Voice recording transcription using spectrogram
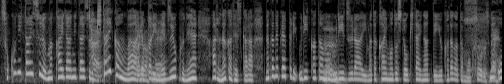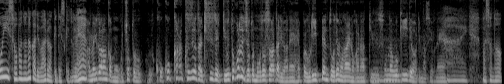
そこに対する、まあ、会談に対する期待感は、やっぱり根強くね、ある中ですから、なかなかやっぱり売り方も売りづらい、うん、また買い戻しておきたいなっていう方々も、そうですね。多い相場の中ではあるわけですけどね。ねアメリカなんかもちょっと、ここから崩れたらきついぜっていうところでちょっと戻すあたりはね、やっぱり売り一辺倒でもないのかなっていう、そんな動きではありますよね。はい。まあ、その、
